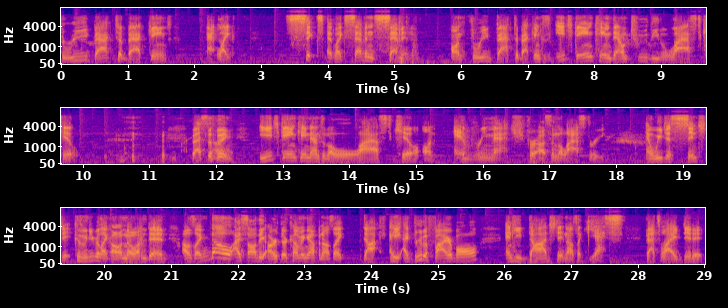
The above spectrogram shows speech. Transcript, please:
three back-to-back games at like six at like seven seven on three back-to-back games because each game came down to the last kill. That's the thing. Each game came down to the last kill on every match for us in the last three and we just cinched it. Because when you were like, "Oh no, I'm dead," I was like, "No!" I saw the Arthur coming up, and I was like, I, I threw the fireball, and he dodged it, and I was like, "Yes!" That's why I did it.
